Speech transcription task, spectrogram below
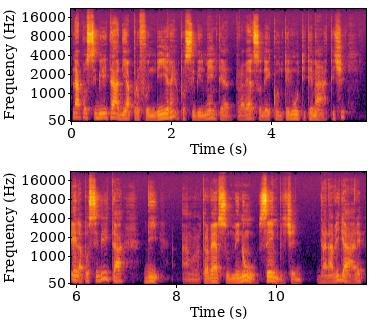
la possibilità di approfondire, possibilmente attraverso dei contenuti tematici, e la possibilità di, attraverso un menu semplice da navigare,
